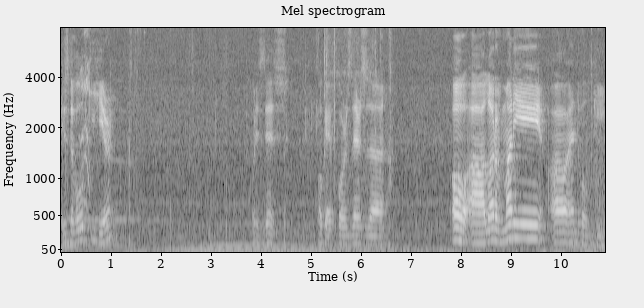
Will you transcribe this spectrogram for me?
Is the vault key here? What is this? Okay, of course, there's uh Oh, uh, a lot of money uh, and the vault key.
